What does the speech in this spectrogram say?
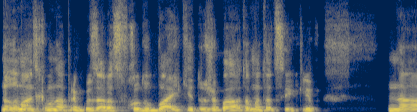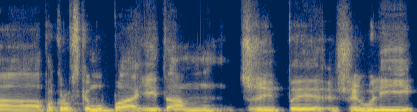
На Лиманському напрямку зараз в ходу байки, дуже багато мотоциклів. На Покровському багі, там джипи, Жигулі,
